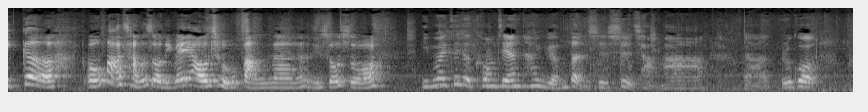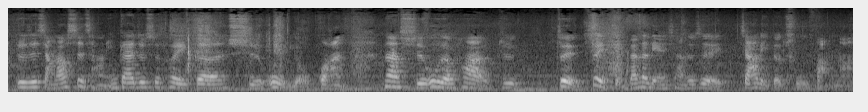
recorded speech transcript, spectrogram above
一个文化场所里面要有厨房呢？你说说。因为这个空间它原本是市场啊，啊，如果就是讲到市场，应该就是会跟食物有关。那食物的话，就是最最简单的联想就是家里的厨房嘛，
